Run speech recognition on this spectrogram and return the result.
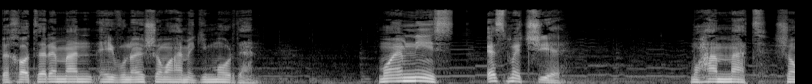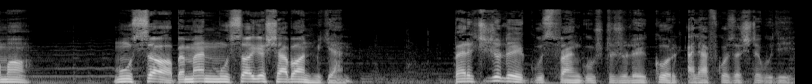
به خاطر من حیوانای شما همگی مردن. مهم نیست. اسم چیه؟ محمد شما. موسا به من موسا یا شبان میگن. برای چی جلوی گوسفند گوشت و جلوی گرگ علف گذاشته بودی؟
